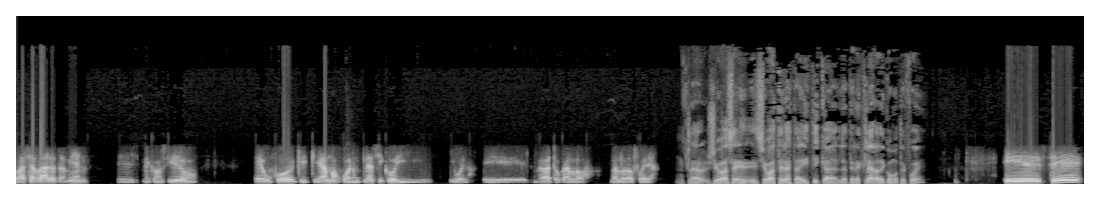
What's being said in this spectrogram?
va a ser raro también. Eh, me considero eh, un jugador que, que ama jugar un clásico y, y bueno, eh, me va a tocarlo verlo de afuera. Claro, ¿llevaste, eh, ¿llevaste la estadística? ¿La tenés clara de cómo te fue? Eh, sé,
